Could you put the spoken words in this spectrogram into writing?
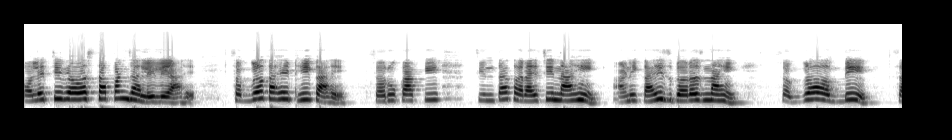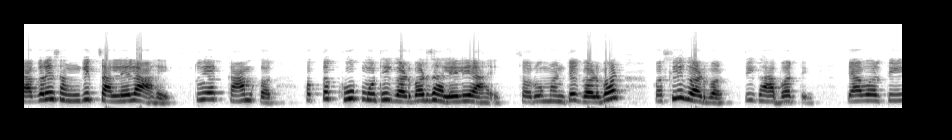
कॉलेजची व्यवस्था पण झालेली आहे. सगळं काही ठीक आहे. सरू काकी चिंता करायची नाही आणि काहीच गरज नाही. सगळं अगदी सागरे संगीत चाललेलं आहे. तू एक काम कर फक्त खूप मोठी गडबड झालेली आहे. सरू म्हणते गडबड? कसली गडबड? ती घाबरते. त्यावरती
